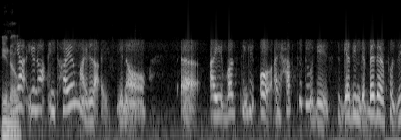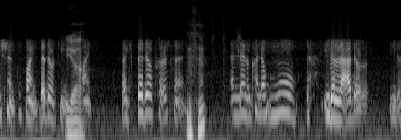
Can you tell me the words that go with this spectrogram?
You know, Yeah, you know, entire my life, you know, uh, I was thinking, oh, I have to do this to get in the better position to find better things. Yeah. Find like better person, Mm-hmm. and then kind of move in the ladder in the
